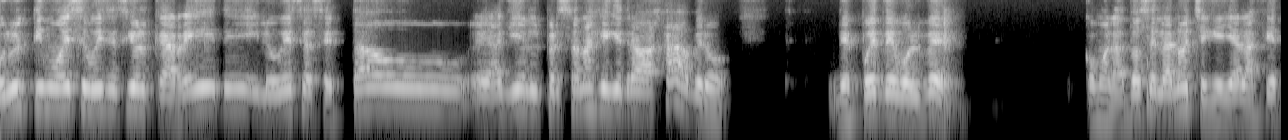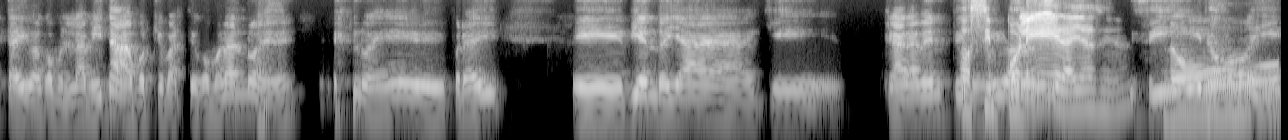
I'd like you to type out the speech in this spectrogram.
Por último, ese hubiese sido el carrete y lo hubiese aceptado eh, aquí el personaje que trabajaba, pero después de volver, como a las 12 de la noche, que ya la fiesta iba como en la mitad, porque partió como a las 9, 9 por ahí, eh, viendo ya que claramente... O no sin polera, ya, sí. ¿no? Sí, No, no, y-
